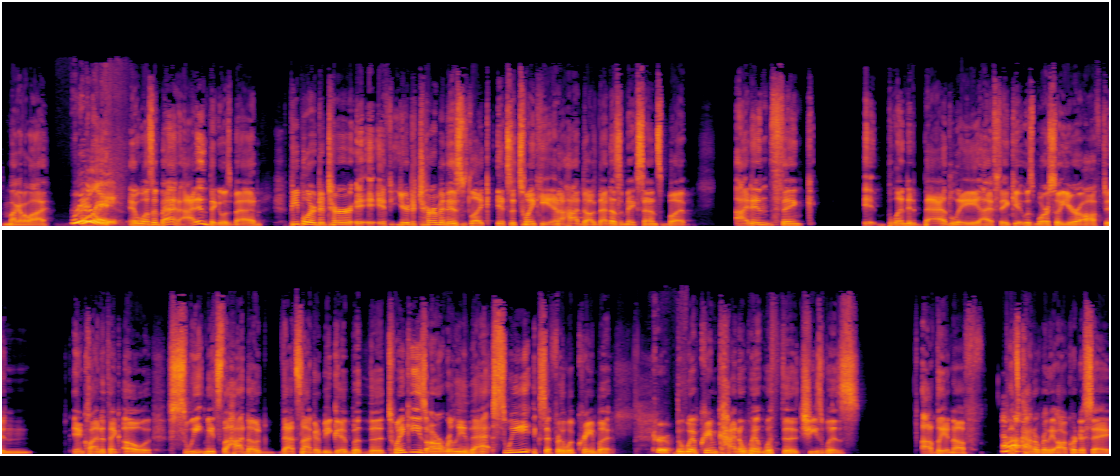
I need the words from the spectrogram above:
I'm not gonna lie. Really? It wasn't bad. I didn't think it was bad. People are deter if you're determined is like it's a Twinkie and a hot dog. That doesn't make sense. But I didn't think it blended badly. I think it was more so you're often inclined to think, oh, sweet meets the hot dog. That's not going to be good. But the Twinkies aren't really that sweet, except for the whipped cream. But True. the whipped cream kind of went with the Cheez Whiz. Oddly enough, that's ah. kind of really awkward to say.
